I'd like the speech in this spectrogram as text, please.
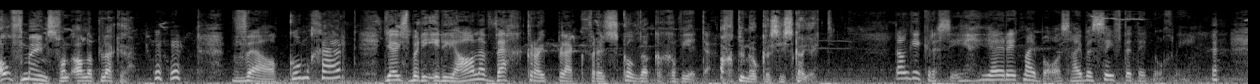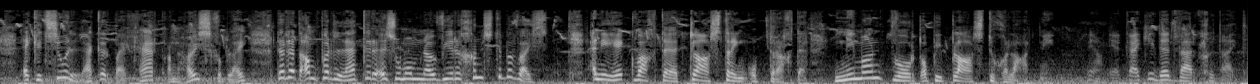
Halfmens van alle plekke. Welkom Gert. Jy's by die ideale wegkruipplek vir 'n skuldige gewete. Ag, toe nou Chrissy skei uit. Dankie Chrissy. Jy red my baas. Hy besef dit net nog nie. Ek het so lekker by Gert aan huis gebly dat dit amper lekker is om hom nou weer 'n guns te bewys. In die hekwagte het klaar streng opdragte. Niemand word op die plaas toegelaat nie. Ja, nee, kykie, dit werk goed uit.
